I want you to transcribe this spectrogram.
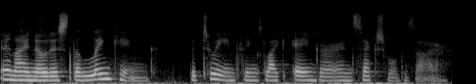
And I notice the linking between things like anger and sexual desire,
